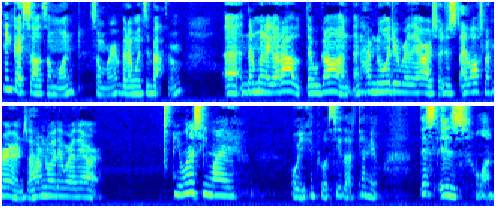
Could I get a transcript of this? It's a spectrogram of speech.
think I saw someone somewhere, but I went to the bathroom. Uh, and then when I got out, they were gone, and I have no idea where they are. So I just I lost my parents. I have no idea where they are. You want to see my? Oh, you can probably see that, can you? This is hold on.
